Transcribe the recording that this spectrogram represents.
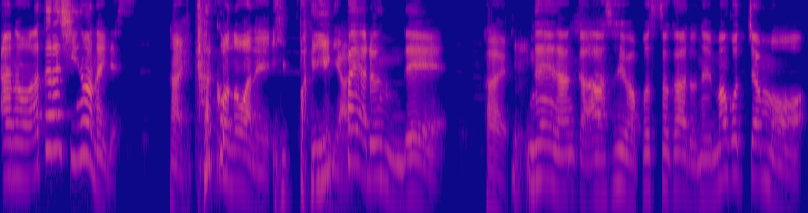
あの、新しいのはないです。はい。過去のはね、いっぱい家いっにある。ぱいあるんで、はい。ねなんか、あ、そういえばポストカードね、まこっちゃんも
